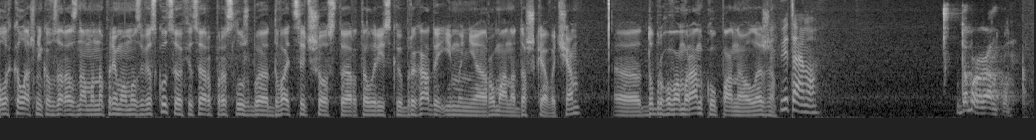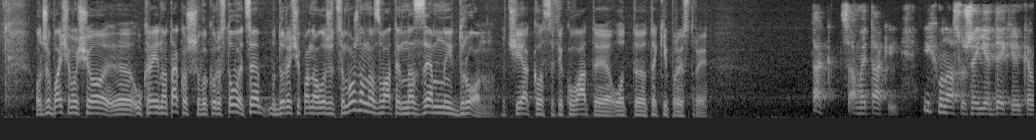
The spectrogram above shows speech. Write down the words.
Олег Калашніков зараз з нами на прямому зв'язку. Це офіцер прес-служби 26-ї артилерійської бригади імені Романа Дашкевича. Е, Доброго вам ранку, пане Олеже. Вітаємо. Доброго ранку. Отже, бачимо, що е, Україна також використовує це. До речі, пане Олеже, це можна назвати наземний дрон? Чи як класифікувати от е, такі пристрої? Так, саме так. Їх у нас вже є декілька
